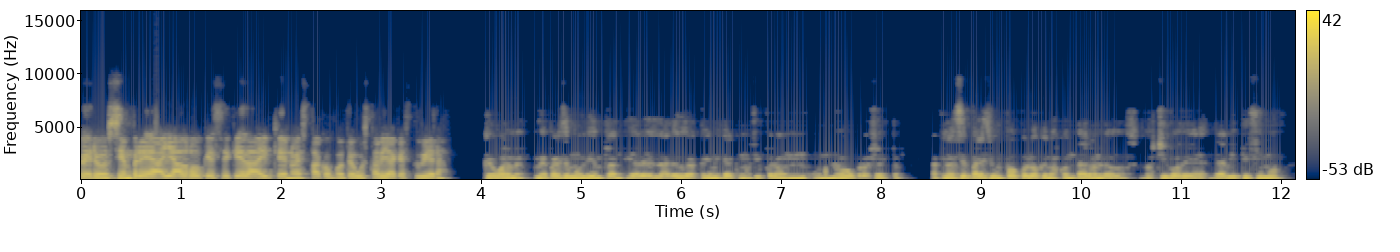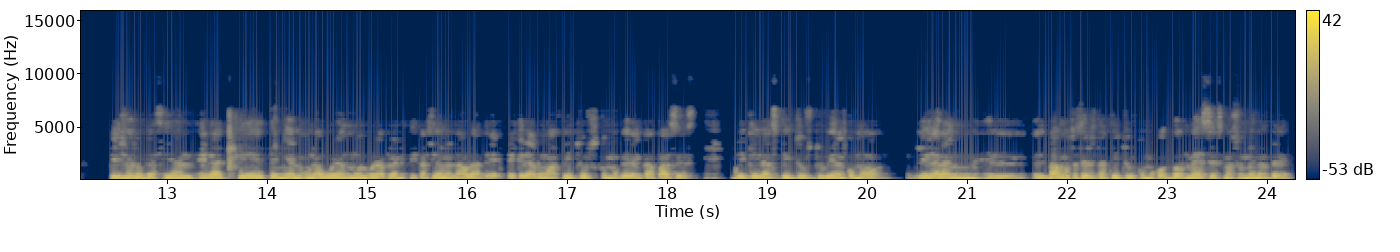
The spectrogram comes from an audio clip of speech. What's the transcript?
Pero siempre hay algo que se queda y que no está como te gustaría que estuviera. Que bueno, me, parece muy bien plantear la deuda técnica como si fuera un, nuevo proyecto. Al final se parece un poco lo que nos contaron los, chicos de, de Habitísimo, que ellos lo que hacían era que tenían una buena, muy buena planificación a la hora de, crear nuevas features, como que eran capaces de que las features tuvieran como, llegaran el, vamos a hacer estas features como con dos meses más o menos de,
